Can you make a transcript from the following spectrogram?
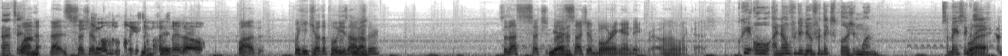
that's it. Wow, that, that is such a Killed the police officer though. wow. Wait, he killed the police Well- officer? So that's such Yeah. that's such a boring ending, bro. Oh my gosh. Okay. Oh, I know what to do for the explosion one. So basically, What?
